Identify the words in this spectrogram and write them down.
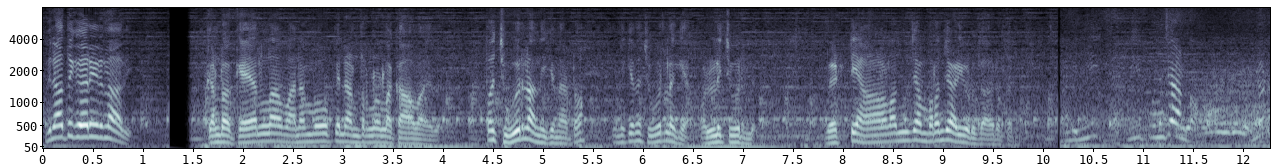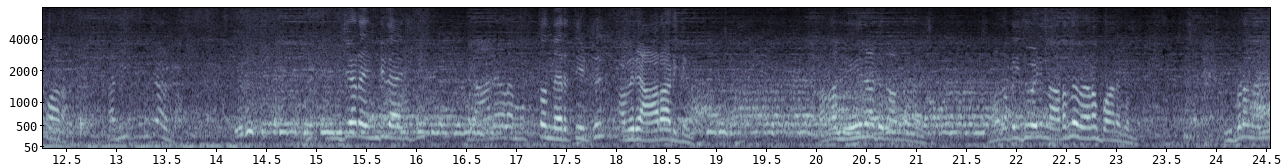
ഇതിനകത്ത് കയറിയിരുന്നാൽ മതി. കണ്ടോ കേരള വനം വകുപ്പിന്റെ അണ്ടറിലുള്ള കാവായത് അപ്പോൾ ചൂരിലാണ് നിൽക്കുന്നത് കേട്ടോ. നിൽക്കുന്ന ചൂരിലൊക്കെയാണ് ഉള്ളി ചൂരിൽ വെട്ടി ആളഞ്ചം പുറഞ്ചം അടി കൊടുക്കുക അവരുടെ ഈ ഈ പുഞ്ചാണ്ടോ ഇങ്ങോട്ട് വേണം ഈ പുഞ്ചാണ്ടോ പുഞ്ചയുടെ എൻഡിലായിരിക്കും ഈ ആനകളെ മൊത്തം നിരത്തിയിട്ട് അവർ ആറാടിക്കണം. അതാ മെയിനായിട്ട് കാണുന്ന കാഴ്ച. നമുക്കപ്പോൾ ഇതുവഴി നടന്ന് വേണം പാനെ കൊണ്ട്. ഇവിടെ നല്ല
